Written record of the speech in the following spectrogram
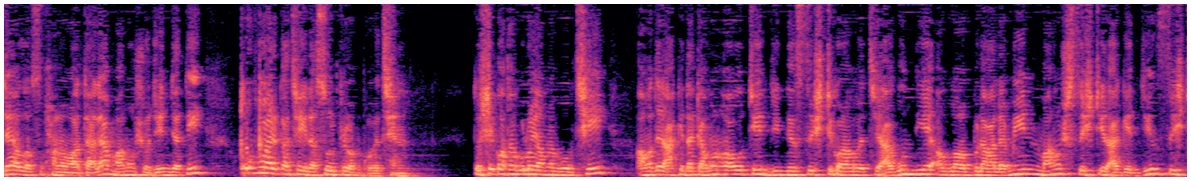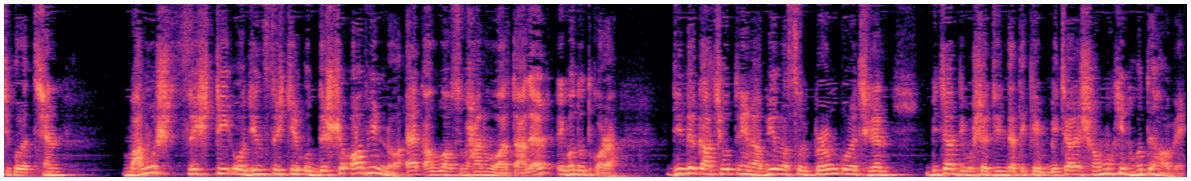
যায়, আল্লাহ করেছেন। তো আমরা বলছি, আমাদের আকিদা কেমন হওয়া উচিত? সৃষ্টি করা হয়েছে আগুন দিয়ে। আল্লাহ রাব্বুল আলামিন মানুষ সৃষ্টির আগে জিন সৃষ্টি করেছেন। মানুষ সৃষ্টি ও জিন সৃষ্টির উদ্দেশ্য অভিন্ন। এক আল্লাহ সুবহানাহু ওয়া তাআলার ইবাদত করা। জিনদের কাছেও তিনি নবী রাসূল প্রেরণ করেছিলেন। বিচার দিবসে জিন জাতিকে বিচারের সম্মুখীন হতে হবে।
